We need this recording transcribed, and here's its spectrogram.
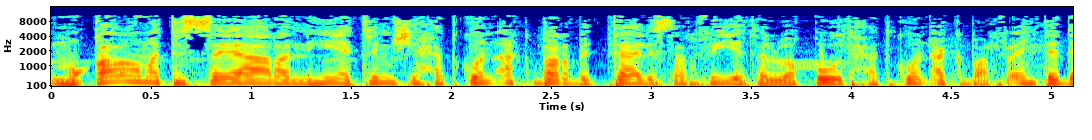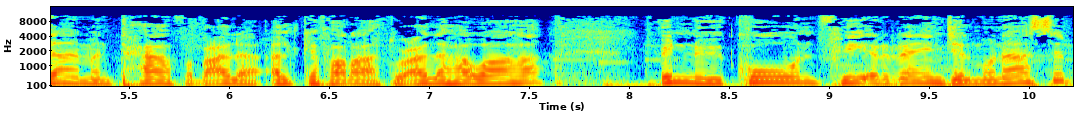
مقاومة السيارة إن هي تمشي حتكون أكبر بالتالي صرفية الوقود حتكون أكبر. فأنت دائما تحافظ على الكفرات وعلى هواها. إنه يكون في ال range المناسب.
